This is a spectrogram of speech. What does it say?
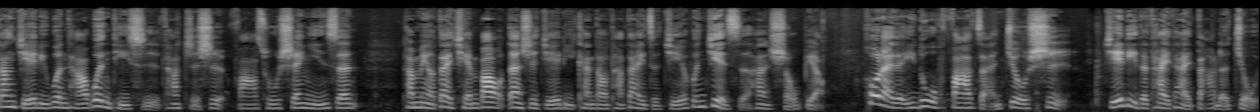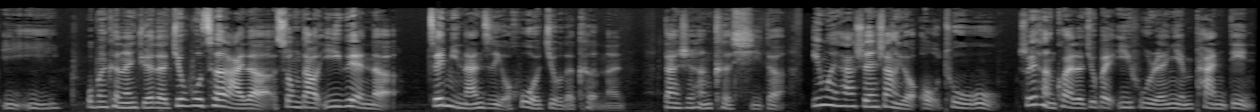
当杰里问他问题时，他只是发出呻吟声。他没有带钱包，但是杰里看到他戴着结婚戒指和手表。后来的一路发展就是。杰里的太太打了九一一，我们可能觉得救护车来了，送到医院了，这名男子有获救的可能。但是很可惜的，因为他身上有呕吐物，所以很快的就被医护人员判定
